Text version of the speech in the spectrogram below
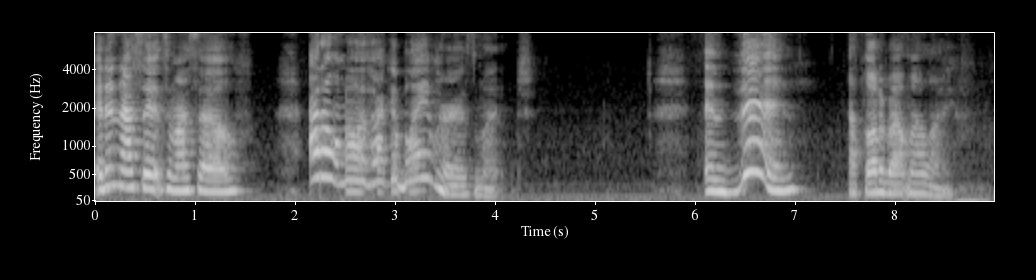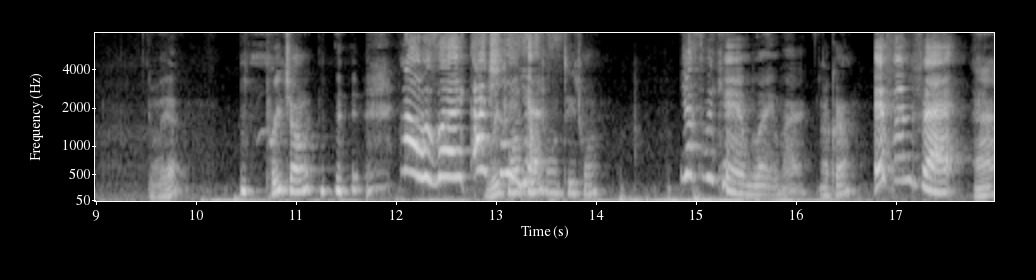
And then I said to myself, I don't know if I could blame her as much. And then I thought about my life. Go ahead. Preach on it. And I was like, actually, one, yes. one, teach one. Yes, we can blame her. Okay. If in fact, Ah,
